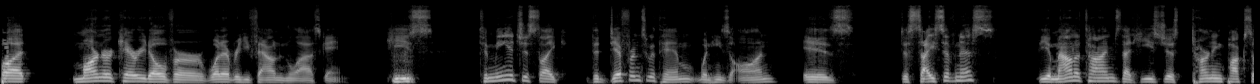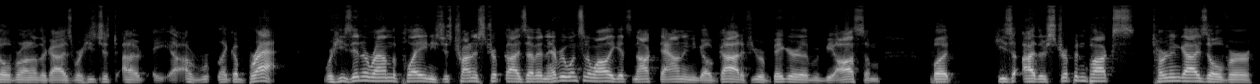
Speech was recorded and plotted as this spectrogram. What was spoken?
but Marner carried over whatever he found in the last game. Mm-hmm. He's to me, it's just like the difference with him when he's on is decisiveness. The amount of times that he's just turning pucks over on other guys, where he's just a, a- a- like a brat, where he's in around the play and he's just trying to strip guys of it. And every once in a while, he gets knocked down, and you go, God, if you were bigger, it would be awesome. But he's either stripping pucks, turning guys over,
